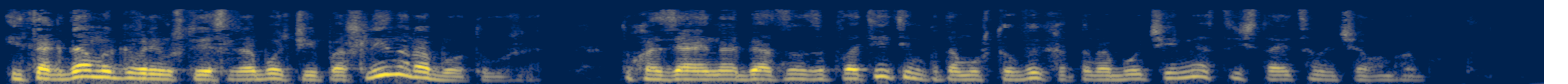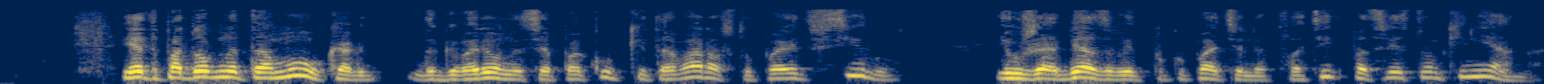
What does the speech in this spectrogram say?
И тогда мы говорим, что если рабочие пошли на работу уже, то хозяин обязан заплатить им, потому что выход на рабочее место считается началом работы. И это подобно тому, как договоренность о покупке товара вступает в силу и уже обязывает покупателя платить посредством киньяна.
